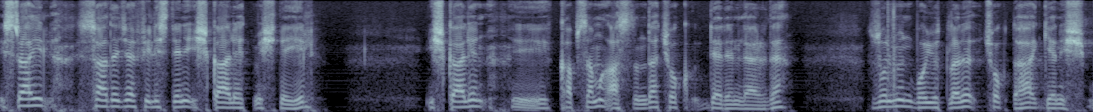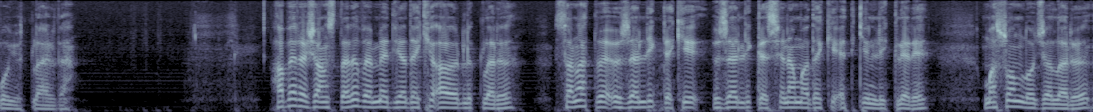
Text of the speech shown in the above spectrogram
İsrail sadece Filistin'i işgal etmiş değil, işgalin kapsamı aslında çok derinlerde, zulmün boyutları çok daha geniş boyutlarda. Haber ajansları ve medyadaki ağırlıkları, sanat ve özellikteki özellikle sinemadaki etkinlikleri, mason locaları,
